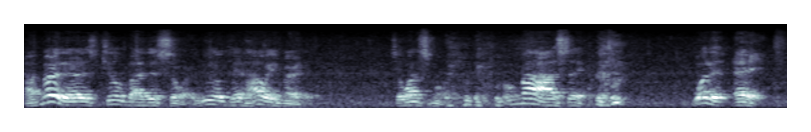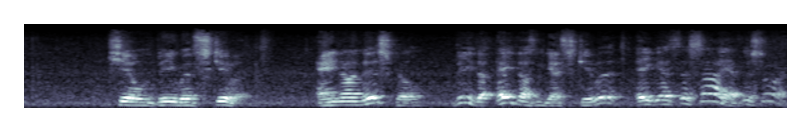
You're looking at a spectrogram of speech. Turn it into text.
a murderer is killed by this sword. We don't care how he murdered. So once more, Uma say, what if A killed B with skewer? Ain't on this kill. B, the A doesn't get skewered. A gets the sigh of the sword.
